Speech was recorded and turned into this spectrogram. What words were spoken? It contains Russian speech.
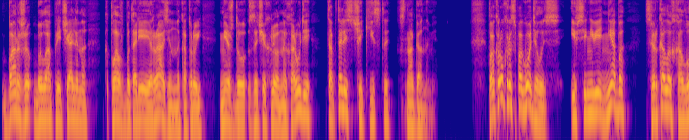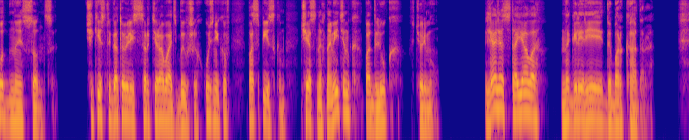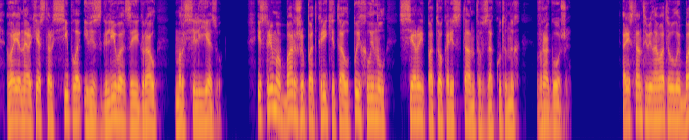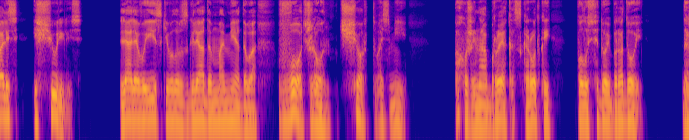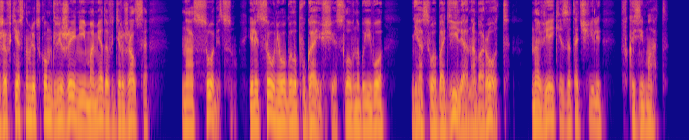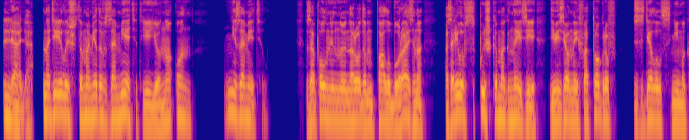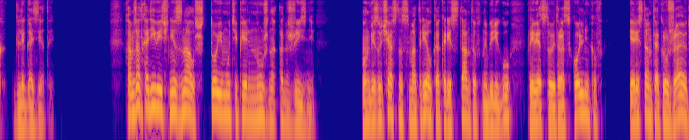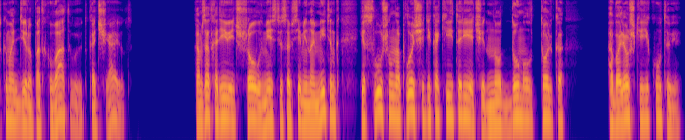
Баржа была причалена к плавбатарее «Разин», на которой между зачехленных орудий топтались чекисты с наганами. Вокруг распогодилось, и в синеве неба сверкало холодное солнце. Чекисты готовились сортировать бывших узников по спискам, честных на митинг, под люк в тюрьму. Ляля стояла на галерее Дебаркадера. Военный оркестр сипло и визгливо заиграл Марсельезу. Из трюма баржи под крики толпы хлынул серый поток арестантов, закутанных в рогожи. Арестанты виновато улыбались и щурились. Ляля выискивала взглядом Мамедова. Вот же он, черт возьми! Похожий на Абрека с короткой полуседой бородой. Даже в тесном людском движении Мамедов держался на особицу, и лицо у него было пугающее, словно бы его не освободили, а наоборот, навеки заточили в каземат. Ляля надеялась, что Мамедов заметит ее, но он не заметил. Заполненную народом палубу Разина озарила вспышка магнезии, дивизионный фотограф сделал снимок для газеты. Хамзат Хадивич не знал, что ему теперь нужно от жизни. Он безучастно смотрел, как арестантов на берегу приветствуют Раскольников, и арестанты окружают командира, подхватывают, качают. Хамзат Хадиевич шел вместе со всеми на митинг и слушал на площади какие-то речи, но думал только об Алешке Якутове,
